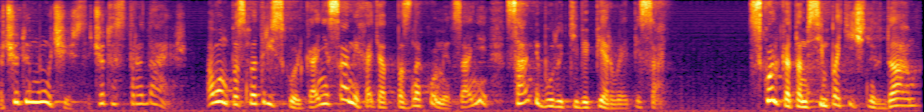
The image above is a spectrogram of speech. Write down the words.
А что ты мучаешься? Что ты страдаешь? А вон посмотри сколько, они сами хотят познакомиться, они сами будут тебе первые писать. Сколько там симпатичных дам.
